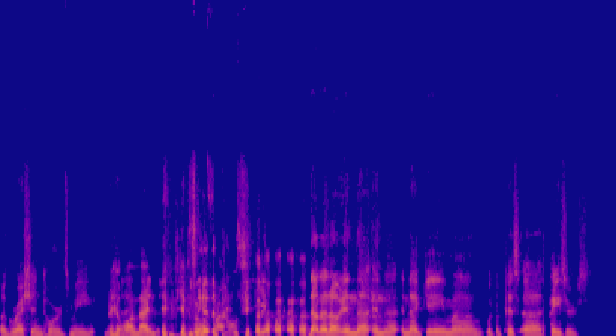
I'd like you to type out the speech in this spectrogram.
aggression towards me on that. in- Yes, in the finals. no, no, no. In the in the in that game uh, with the Pis- uh, Pacers.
